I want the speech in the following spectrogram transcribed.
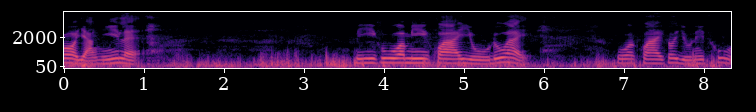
ก็อย่างนี้แหละ มีวัวมีควายอยู่ด้วยวัวควายก็อยู่ในทุ่ง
